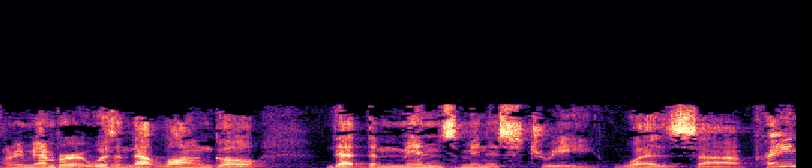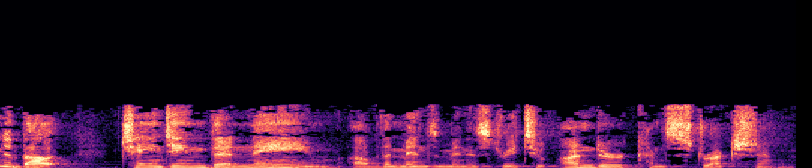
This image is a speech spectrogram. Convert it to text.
I remember it wasn't that long ago that the men's ministry was uh, praying about changing the name of the men's ministry to Under Construction.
